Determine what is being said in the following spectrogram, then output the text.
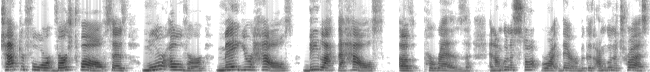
chapter 4, verse 12 says, Moreover, may your house be like the house of Perez. And I'm going to stop right there because I'm going to trust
